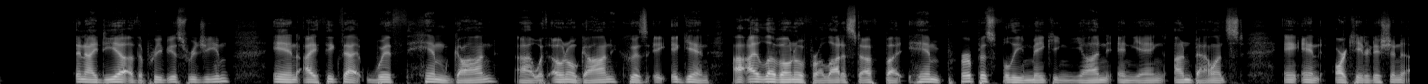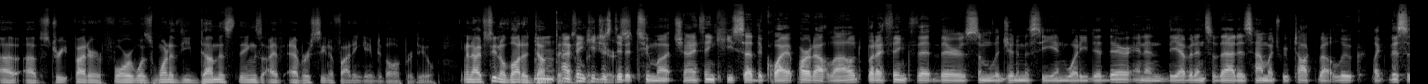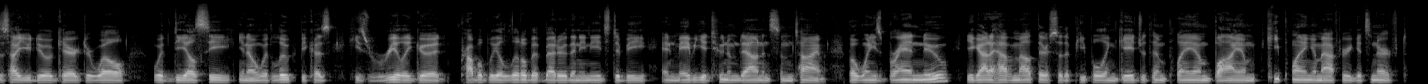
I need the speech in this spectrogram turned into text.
an idea of the previous regime, and I think that with him gone, uh, with Ono gone, because again, I-, I love Ono for a lot of stuff, but him purposefully making Yun and Yang unbalanced and, and Arcade Edition of, of, Street Fighter 4 was one of the dumbest things I've ever seen a fighting game developer do. And I've seen a lot of dumb mm, things. I think he just years. did it too much, and I think he said the quiet part out loud. But I think that there's some legitimacy in what he did there, and then the evidence of that is how much we've talked about Luke. Like this is how you do a character well with DLC, you know, with Luke because he's really good, probably a little bit better than he needs to be, and maybe you tune him down in some time. But when he's brand new, you got to have him out there so that people engage with him, play him, buy him, keep playing him after he gets nerfed.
